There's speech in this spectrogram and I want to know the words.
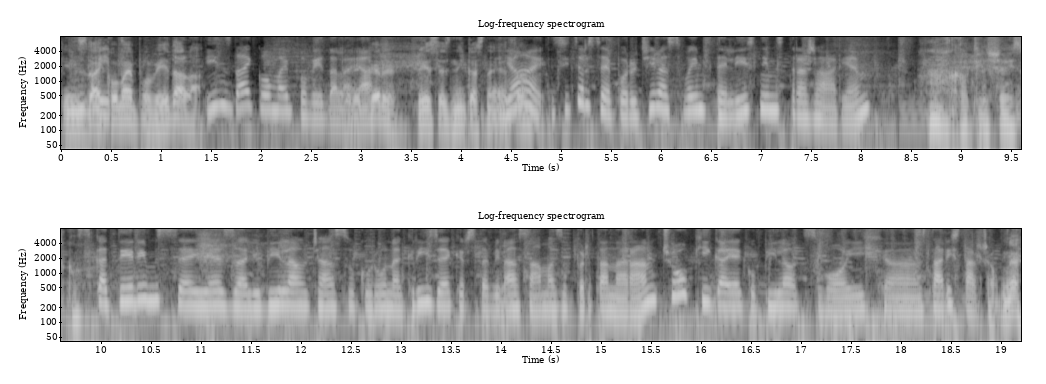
In zdaj komaj povedala, In zdaj komaj povedala. ker je Ja. kar mesec dni kasneje. Ja, sicer se je poročila s svojim telesnim stražarjem, Ah, kako klišejsko. s katerim se je zaljubila v času korona krize, ker sta bila sama zaprta na ranču, ki ga je kupila od svojih uh, starih staršev. Ne,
